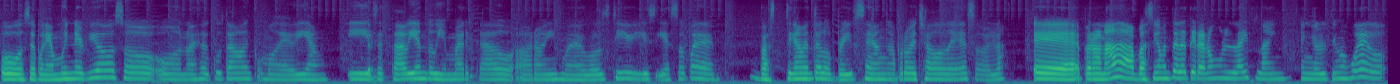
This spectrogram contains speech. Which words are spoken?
o se ponían muy nerviosos o no ejecutaban como debían. Y se está viendo bien marcado ahora mismo en el World Series y eso pues básicamente los Braves se han aprovechado de eso, ¿verdad? Eh, pero nada, básicamente le tiraron un lifeline en el último juego.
